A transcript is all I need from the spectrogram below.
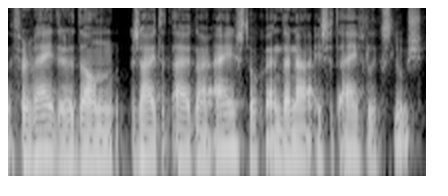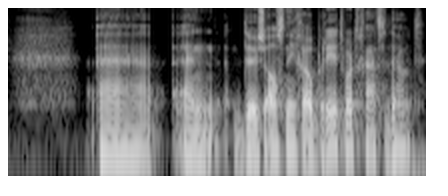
verwijderen, dan zaait het uit naar eierstokken en daarna is het eigenlijk sloes. En dus als het niet geopereerd wordt, gaat ze dood.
